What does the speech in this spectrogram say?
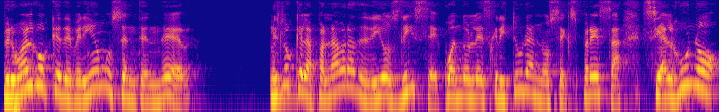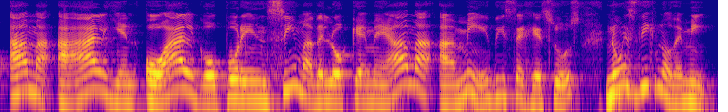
Pero algo que deberíamos entender es lo que la palabra de Dios dice cuando la escritura nos expresa, si alguno ama a alguien o algo por encima de lo que me ama a mí, dice Jesús, no es digno de mí.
